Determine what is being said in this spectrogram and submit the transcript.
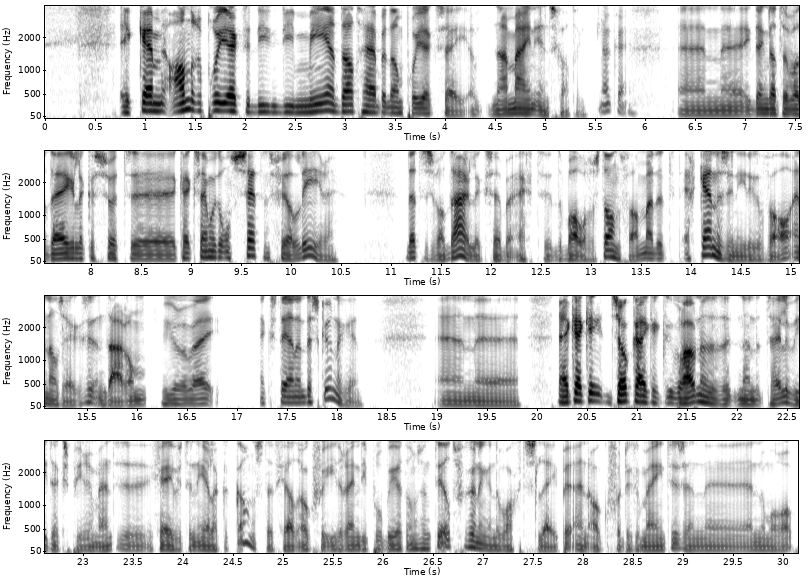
Ik ken andere projecten die, die meer dat hebben dan project C, naar mijn inschatting. Oké. En uh, ik denk dat er wel degelijk een soort... Uh, kijk, zij moeten ontzettend veel leren. Dat is wel duidelijk. Ze hebben echt de ballen verstand van. Maar dat erkennen ze in ieder geval. En dan zeggen ze, en daarom huren wij externe deskundigen. En uh, nee, kijk, zo kijk ik überhaupt naar het, naar het hele wiet-experiment. Uh, geef het een eerlijke kans. Dat geldt ook voor iedereen die probeert om zijn teeltvergunning in de wacht te slepen. En ook voor de gemeentes en, uh, en noem maar op.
